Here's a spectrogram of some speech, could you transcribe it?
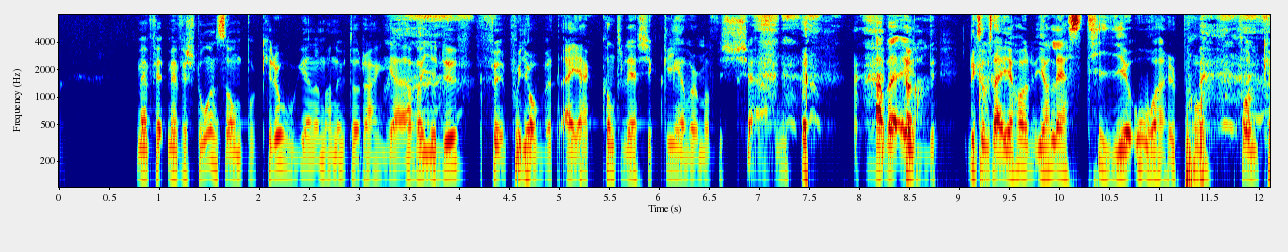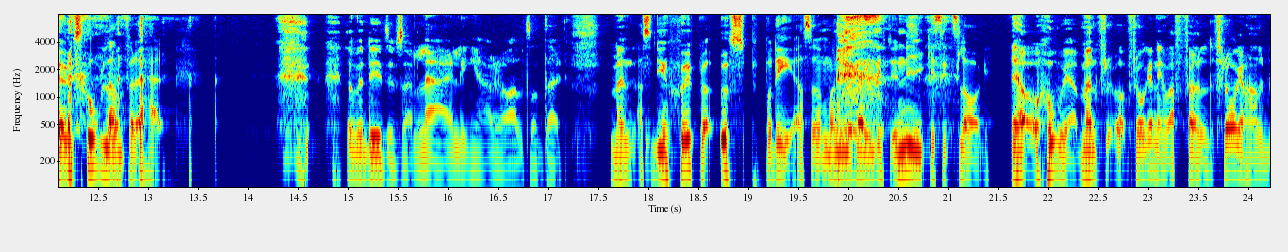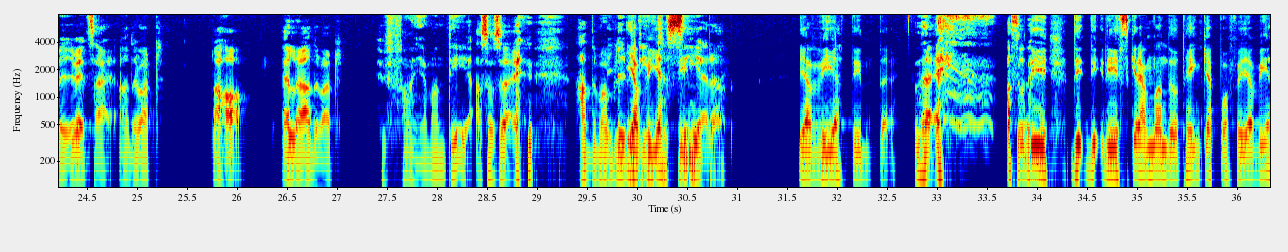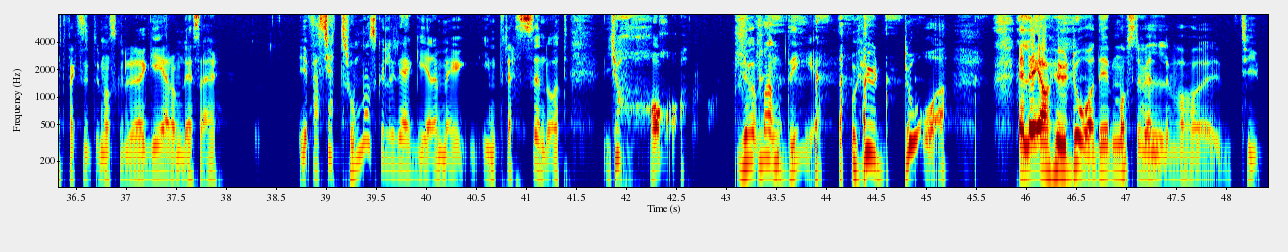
Men, för, men förstå en sån på krogen om han är ute och raggar, ja, vad gör du för, på jobbet? Äh, jag kontrollerar kycklingar vad de har för kön. ja, men, ja. Liksom så här, jag har, jag har läst tio år på folkhögskolan för det här. Ja men det är ju typ så här lärlingar och allt sånt där. Men... Alltså det är en sjukt bra USP på det, alltså man är väldigt unik i sitt slag. Ja, oh ja, men fr frågan är vad följdfrågan hade blivit så här, hade det varit, jaha, eller hade det varit, hur fan gör man det? Alltså så här, hade man blivit jag vet intresserad? Inte. Jag vet inte. Nej. Alltså det, det, det, är skrämmande att tänka på, för jag vet faktiskt inte hur man skulle reagera om det är så här, fast jag tror man skulle reagera med intresse då, att jaha, Gör man det? Och hur då? Eller ja, hur då? Det måste väl vara typ,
